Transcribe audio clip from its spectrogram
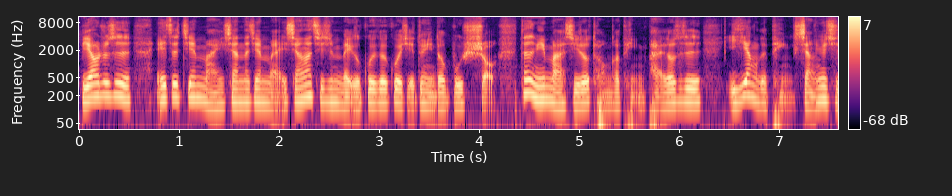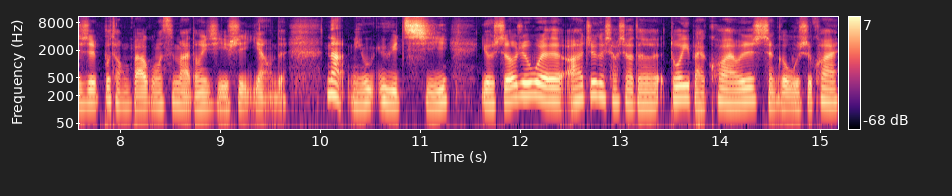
不要就是哎这间买一下，那间买一下。那其实每个柜哥柜姐对你都不熟，但是你买其实都同个品牌，都是一样的品相，因为其实不同百货公司卖的东西其实是一样的。那你与其有时候就为了啊这个小小的多一百块，或者省个五十块，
